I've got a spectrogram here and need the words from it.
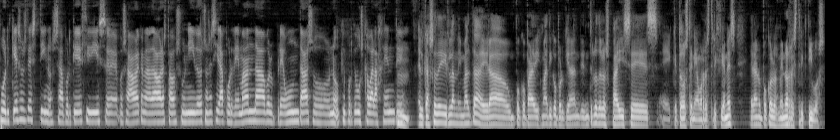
¿Por qué esos destinos? O sea, ¿por qué decidís, eh, pues ahora Canadá, ahora Estados Unidos? No sé si era por demanda, por preguntas o no, que por qué buscaba la gente. Mm, el caso de Irlanda y Malta era un poco paradigmático porque eran dentro de los países eh, que todos teníamos restricciones, eran un poco los menos restrictivos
